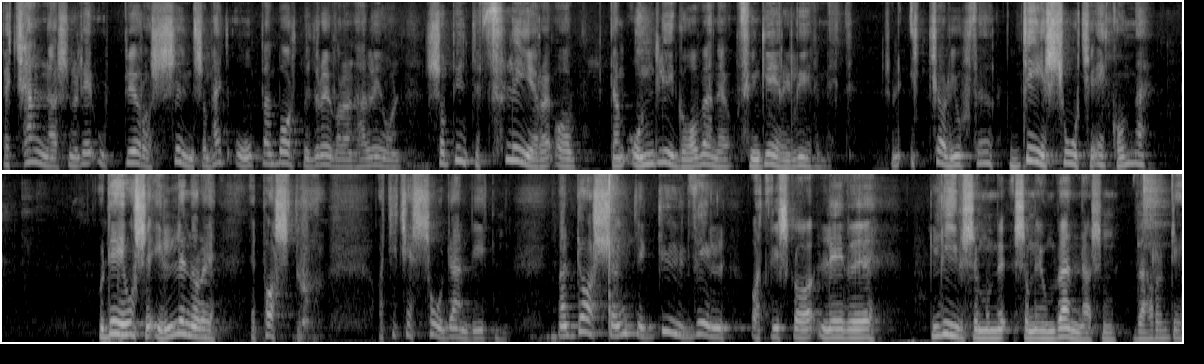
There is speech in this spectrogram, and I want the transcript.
bekjennelsen og det oppgjøret av synd som helt åpenbart bedrøver Den hellige ånd, så begynte flere av de åndelige gavene å fungere i livet mitt. Som jeg ikke hadde gjort før. Det så ikke jeg komme. Og det er også ille når jeg er pastor, at jeg ikke så den biten. Men da skjønte jeg Gud vil at vi skal leve liv som, som er omvendelsen verdig.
